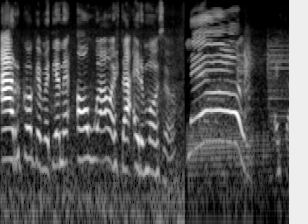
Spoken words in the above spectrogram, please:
arco que me tiene, oh wow, está hermoso. ¡León! Ahí está.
